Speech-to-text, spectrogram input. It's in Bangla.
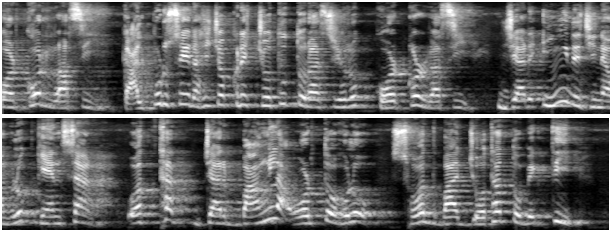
কর্কট রাশি। কালপুরুষের রাশিচক্রের চতুর্থ রাশি হলো কর্কট রাশি, যার ইংরেজি নাম হলো ক্যান্সার। অর্থাৎ যার বাংলা অর্থ হলো সৎ বা যথার্থ ব্যক্তি।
